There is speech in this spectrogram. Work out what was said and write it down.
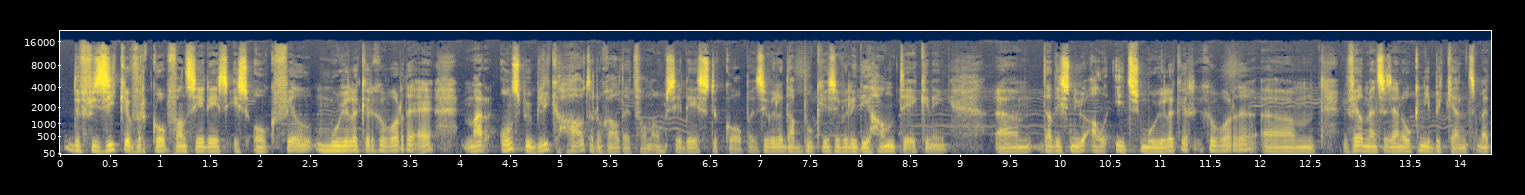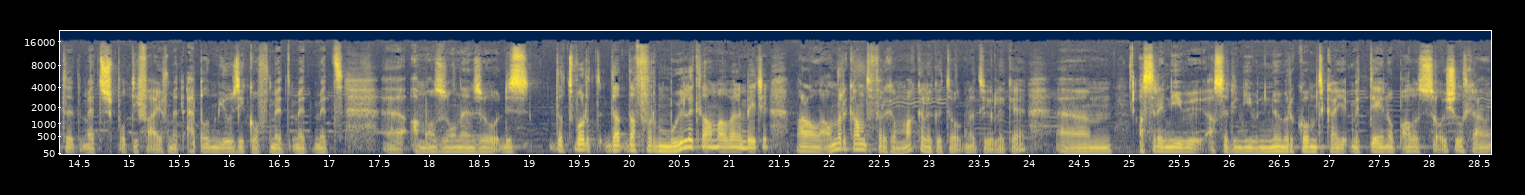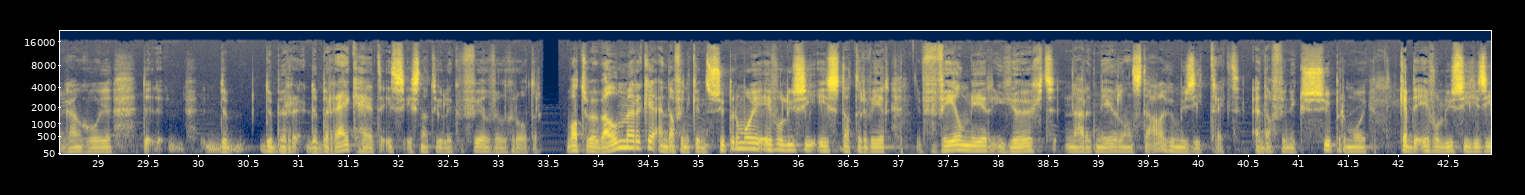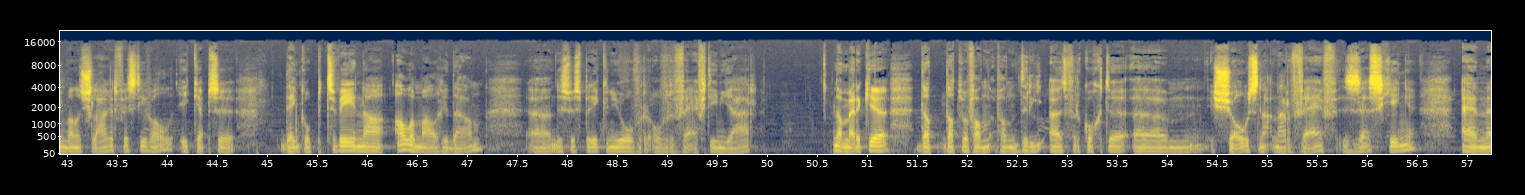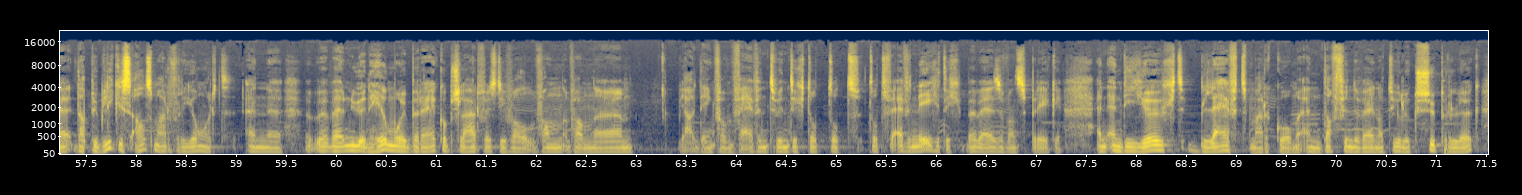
de fysieke verkoop van cd's is ook veel moeilijker geworden. Hè. Maar ons publiek houdt er nog altijd van om cd's te kopen. Ze willen dat boekje, ze willen die handtekening. Ehm, dat is nu al iets moeilijker geworden. Ehm, veel mensen zijn ook niet bekend met, met Spotify of met Apple Music of met, met, met eh, Amazon en zo. Dus dat, wordt, dat, dat vermoeilijkt allemaal wel een beetje. Maar aan de andere kant vergemakkelijkt het ook natuurlijk. Hè. Ehm, als, er een nieuwe, als er een nieuw nummer komt, kan je het meteen op alle socials gaan, gaan gooien. De, de, de, de bereikheid is, is natuurlijk veel, veel groter. Wat we wel merken, en dat vind ik een supermooie evolutie, is dat er weer veel meer jeugd naar het Nederlandstalige muziek trekt. En dat vind ik supermooi. Ik heb de evolutie gezien van het Slagerfestival. Ik heb ze, denk op twee na allemaal gedaan. Eh, dus we spreken nu over, over 15 jaar. Dan merk je dat, dat we van, van drie uitverkochte ehm, shows naar, naar vijf, zes gingen. En eh, dat publiek is alsmaar verjongerd. En eh, we, hebben nu een heel mooi bereik op het Slagerfestival van... van ehm, ja, ik denk van 25 tot, tot, tot 95, bij wijze van spreken. En, en die jeugd blijft maar komen. En dat vinden wij natuurlijk superleuk.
